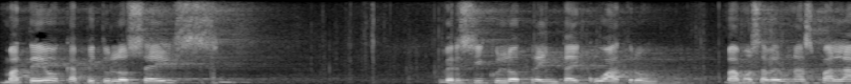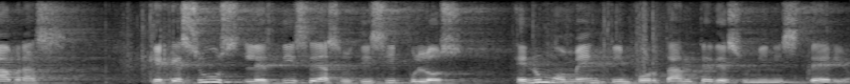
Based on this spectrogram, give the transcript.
Mateo capítulo 6, versículo 34, vamos a ver unas palabras que Jesús les dice a sus discípulos en un momento importante de su ministerio.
